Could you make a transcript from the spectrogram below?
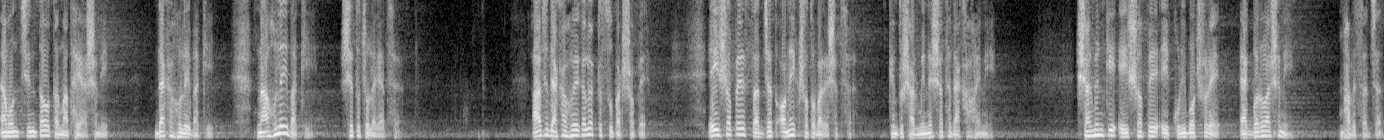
এমন চিন্তাও তার মাথায় আসেনি। দেখা হলেই বাকি না হলেই বাকি সে তো চলে গেছে। আজ দেখা হয়ে গেল একটা সুপার শপে। এই শপে সাজ্জাদ অনেক শতবার এসেছে, কিন্তু শারমিনের সাথে দেখা হয়নি। শারমিন কি এই শপে এই কুড়ি বছরে একবারও আসেনি? ভাবে সাজ্জাদ।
